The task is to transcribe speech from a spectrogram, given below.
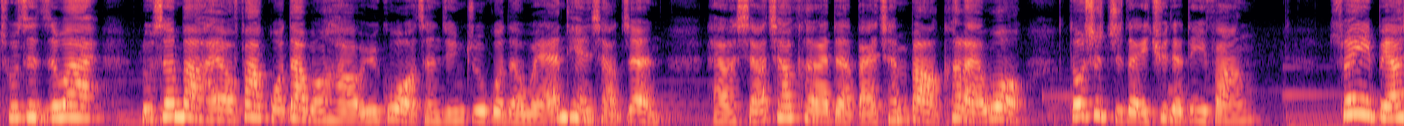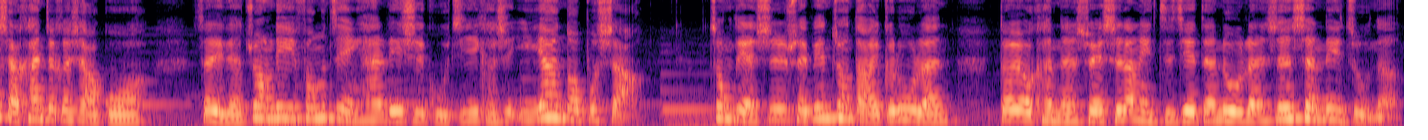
除此之外，卢森堡还有法国大文豪雨果曾经住过的维安田小镇，还有小巧可爱的白城堡克莱沃，都是值得一去的地方。所以不要小看这个小国，这里的壮丽风景和历史古迹可是一样都不少。重点是，随便撞倒一个路人，都有可能随时让你直接登录人生胜利组呢。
